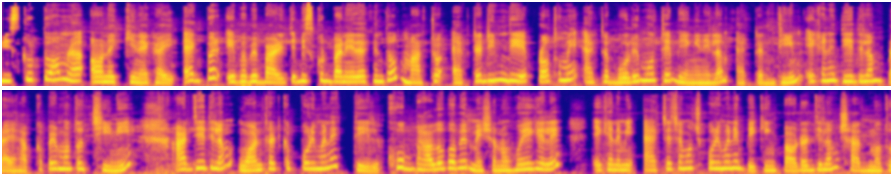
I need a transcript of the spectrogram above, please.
বিস্কুট তো আমরা অনেক কিনে খাই। একবার এভাবে বাড়িতে বিস্কুট বানিয়ে দেখেন তো, মাত্র একটা ডিম দিয়ে প্রথমে একটা বোলের মধ্যে ভেঙে নিলাম একটা ডিম। এখানে দিয়ে দিলাম প্রায় হাফ কাপের মতো চিনি আর দিয়ে দিলাম ওয়ান থার্ড কাপ পরিমাণে তেল। খুব ভালোভাবে মেশানো হয়ে গেলে এখানে আমি এক চা চামচ পরিমাণে বেকিং পাউডার দিলাম, স্বাদ মতো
